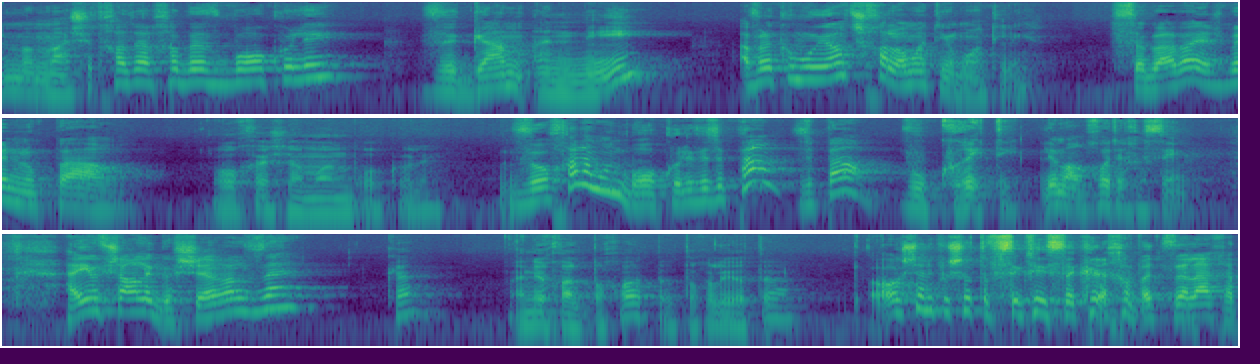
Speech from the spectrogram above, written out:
ממש התחלת לחבב ברוקולי, וגם אני, אבל הכמויות שלך לא מתאימות לי. סבבה? יש בינינו פער. רוכש המון ברוקולי. ואוכל המון ברוקולי, וזה פער, זה פער, והוא קריטי למערכות יחסים. האם אפשר לגשר על זה? כן. אני אוכל פחות, את תאכלי יותר. או שאני פשוט אפסיק להסתכל לך בצלחת.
